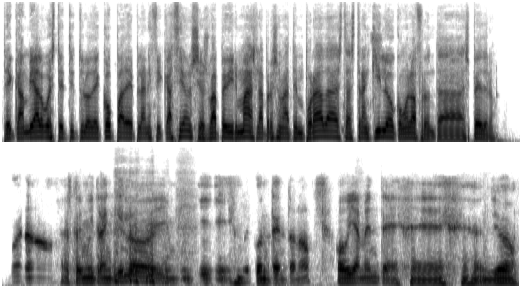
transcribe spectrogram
¿Te cambia algo este título de Copa de planificación? ¿Se os va a pedir más la próxima temporada? ¿Estás tranquilo? ¿Cómo lo afrontas, Pedro? Bueno, estoy muy tranquilo y, muy contento, ¿no? Obviamente, eh, yo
